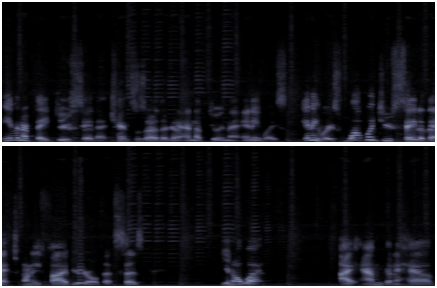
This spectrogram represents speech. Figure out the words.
Even if they do say that, chances are they're going to end up doing that anyways. Anyways, what would you say to that 25 year old that says, you know what? I am going to have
